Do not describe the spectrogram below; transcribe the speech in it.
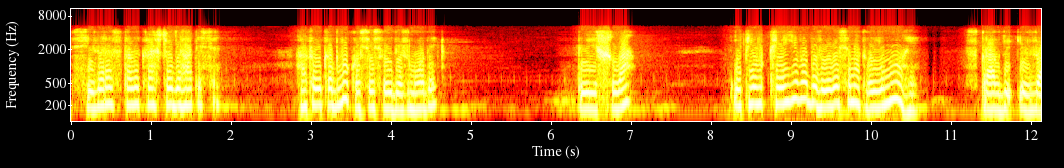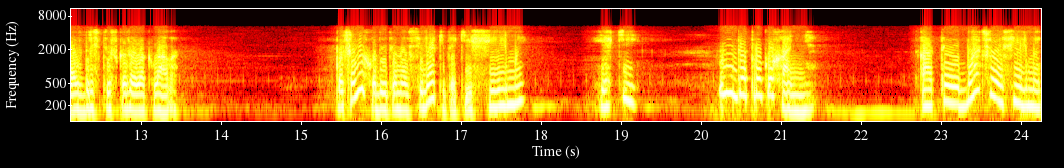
Всі зараз стали краще одягатися, а той каблук ось ось вийде з моди. Ти йшла, і пів Києва дивилося на твої ноги, справді із заздрістю сказала Клава. Почали ходити на всілякі такі фільми. Які? Ну, де про кохання. А ти бачила фільми,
